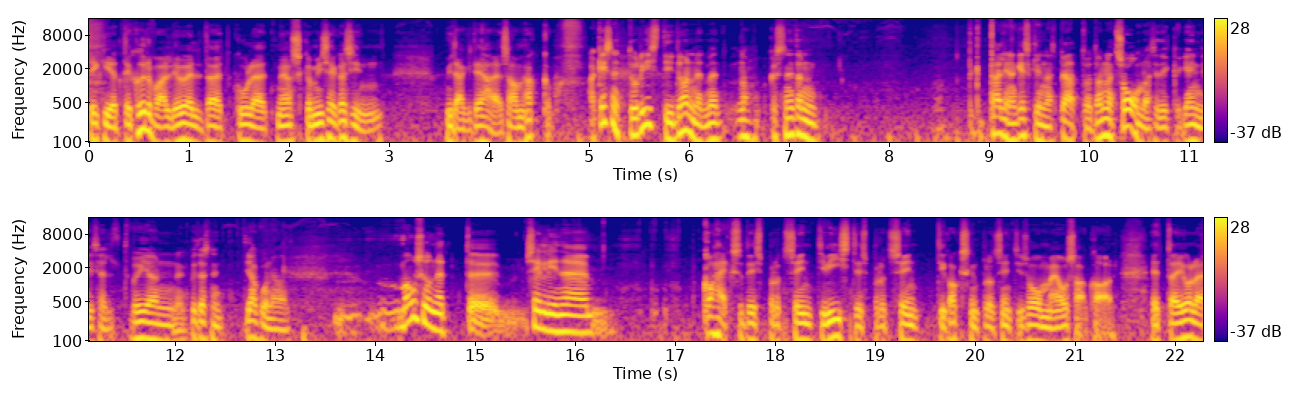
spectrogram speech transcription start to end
tegijate kõrval ja öelda, et kuule, et me oskame ise ka siin midagi teha ja saame hakkama. aga kes need turistid on, et me noh, kas need on Tallinna kesklinnas peatuvad, on need soomlased ikkagi endiselt või on, kuidas need jagunevad? ma usun, et äh, selline kaheksateist protsenti, viisteist protsenti, kakskümmend protsenti Soome osakaal. et ta ei ole,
